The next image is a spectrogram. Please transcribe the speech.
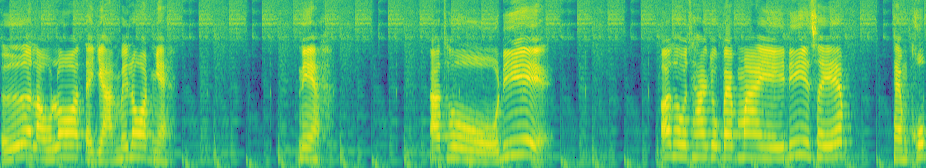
เออ เรารอดแต่ยานไม่รอดไงเนี่ย อะโถดิอะโถฉากจบแบบใหม่ดิเซฟ แถมครบ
